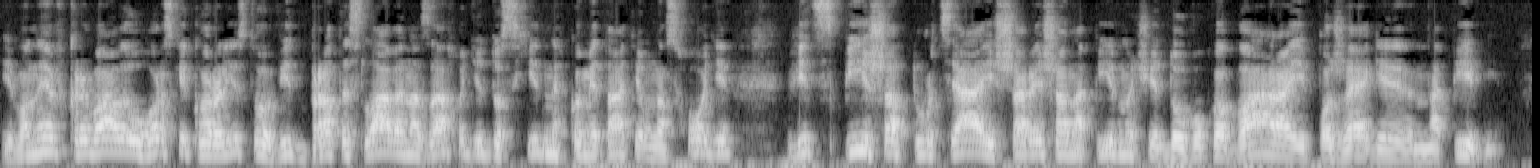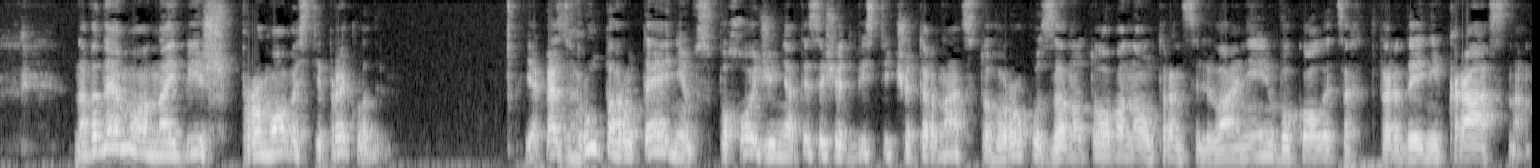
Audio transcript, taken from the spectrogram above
і вони вкривали Угорське королівство від Братислави на заході до східних комітатів на сході, від Спіша, Турця і Шариша на півночі до Вуковара і Пожеги на півдні. Наведемо найбільш промовисті приклади. Якась група рутенів з походження 1214 року занотована у Трансильванії в околицях твердині Красна.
